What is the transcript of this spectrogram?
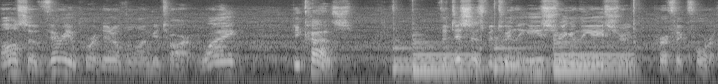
also very important in oval guitar. Why? Because the distance between the E string and the A string, perfect fourth.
